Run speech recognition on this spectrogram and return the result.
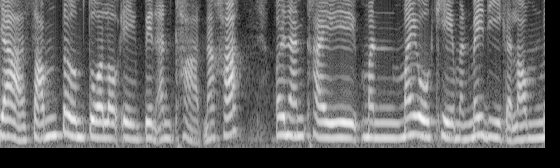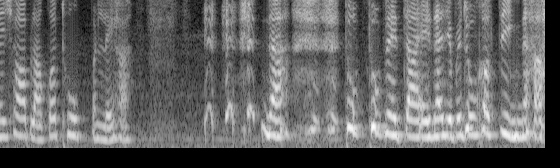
อย่าซ้ำเติมตัวเราเองเป็นอันขาดนะคะ เพราะฉะนั้นใครมันไม่โอเคมันไม่ดีกับเรา มันไม่ชอบเราก็ทุบมันเลยค่ะนะทุบทุบในใจนะอย่าไปทุบเขาจริงนะคะ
